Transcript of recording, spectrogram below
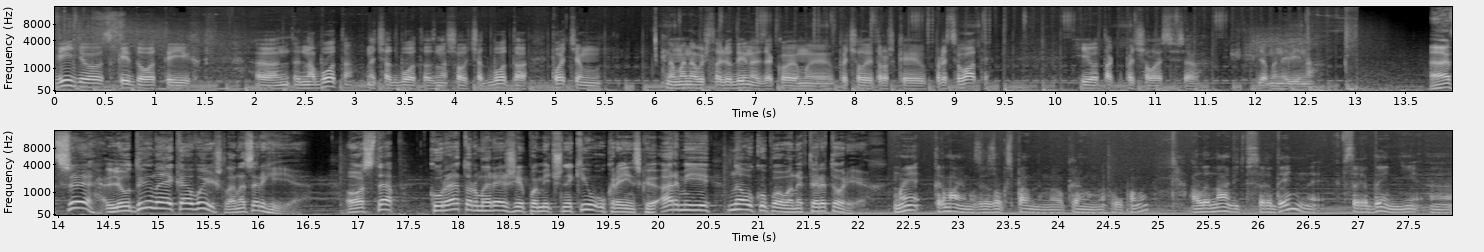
відео, скидувати їх е, на бота, на чат-бота, знайшов чат-бота. Потім на мене вийшла людина, з якою ми почали трошки працювати. І отак почалась вся для мене війна. А це людина, яка вийшла на Сергія. Остап куратор мережі помічників української армії на окупованих територіях. Ми тримаємо зв'язок з певними окремими групами, але навіть всередині, всередині е,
